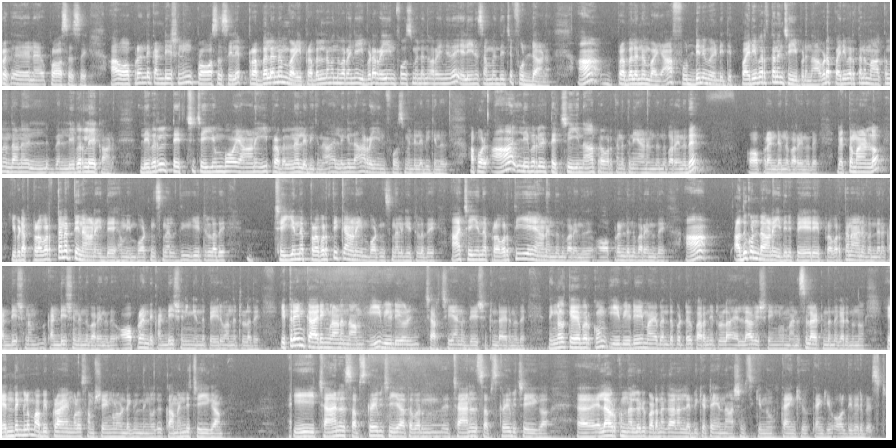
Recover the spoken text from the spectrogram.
പ്രോസസ്സ് ആ ഓപ്പറന്റ് കണ്ടീഷനിങ് പ്രോസസ്സിലെ പ്രബലനം വഴി പ്രബലനം എന്ന് പറഞ്ഞാൽ ഇവിടെ റീഇൻഫോഴ്സ്മെന്റ് എന്ന് പറയുന്നത് എലീനെ സംബന്ധിച്ച് ഫുഡാണ് ആ പ്രബലനം വഴി ആ ഫുഡിന് വേണ്ടിയിട്ട് പരിവർത്തനം ചെയ്യപ്പെടുന്ന അവിടെ പരിവർത്തനമാക്കുന്ന എന്താണ്? ലിവറിലേക്കാണ്. ലിവറിൽ ടച്ച് ചെയ്യുമ്പോഴാണ് ഈ പ്രബലനം ലഭിക്കുന്നത് അല്ലെങ്കിൽ ആ റീഇൻഫോഴ്സ്മെന്റ് ലഭിക്കുന്നത്. അപ്പോൾ ആ ലിവറിൽ ടച്ച് ചെയ്യുന്ന ആ പ്രവർത്തനത്തിനെയാണ് എന്തെന്ന് പറയുന്നത്? ഓപ്പറന്റ് എന്ന് പറയുന്നത്. വ്യക്തമാണല്ലോ? ഇവിടെ പ്രവർത്തനത്തിനാണ് ഇദ്ദേഹം ഇമ്പോർട്ടൻസ് നൽകിയിട്ടുള്ളത്. ചെയ്യുന്ന പ്രവൃത്തിക്കാണ് ഇമ്പോർട്ടൻസ് നൽകിയിട്ടുള്ളത്. ആ ചെയ്യുന്ന പ്രവൃത്തിയെയാണ് എന്തെന്ന് പറയുന്നത്? ഓപ്പറന്റ് എന്ന് പറയുന്നത്. ആ അതുകൊണ്ടാണ് ഇതിന് പേര് പ്രവർത്തനാനുബന്ധന കണ്ടീഷനും കണ്ടീഷൻ എന്ന് പറയുന്നത് ഓപ്പറന്റ് കണ്ടീഷനിങ് എന്ന് പേര് വന്നിട്ടുള്ളത്. ഇത്രയും കാര്യങ്ങളാണ് നാം ഈ വീഡിയോയിൽ ചർച്ച ചെയ്യാൻ ഉദ്ദേശിച്ചിട്ടുണ്ടായിരുന്നത്. നിങ്ങൾക്കേവർക്കും ഈ വീഡിയോയുമായി ബന്ധപ്പെട്ട് പറഞ്ഞിട്ടുള്ള എല്ലാ വിഷയങ്ങളും മനസ്സിലായിട്ടുണ്ടെന്ന് കരുതുന്നു. എന്തെങ്കിലും അഭിപ്രായങ്ങളോ സംശയങ്ങളോ ഉണ്ടെങ്കിൽ നിങ്ങൾക്ക് കമന്റ് ചെയ്യുക. ഈ ചാനൽ സബ്സ്ക്രൈബ് ചെയ്യാത്തവർ ചാനൽ സബ്സ്ക്രൈബ് ചെയ്യുക. എല്ലാവർക്കും നല്ലൊരു പഠനകാലം ലഭിക്കട്ടെ എന്ന് ആശംസിക്കുന്നു. Thank you thank you all the very best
